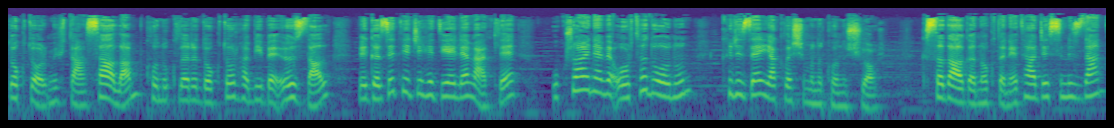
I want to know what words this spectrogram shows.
Doktor Mühtan Sağlam, konukları Doktor Habibe Özdal ve gazeteci Hediye Levent'le Ukrayna ve Orta Doğu'nun krize yaklaşımını konuşuyor. Kısa Dalga.net adresimizden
